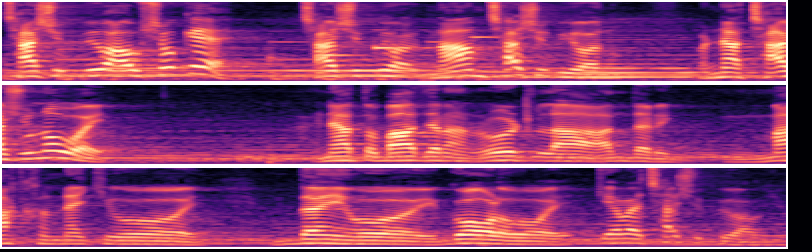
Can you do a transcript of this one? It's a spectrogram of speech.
છાશું પીવા આવશો કે? છાશું પીવા નામ છાશું પીવાનું. પણ ના છાશું ન હોય. એના તો બાજરાના રોટલા, અંદર માખણ નાખ્યું હોય, દહીં હોય, ગોળ હોય, કહેવાય છાશું પીવા આવજો.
